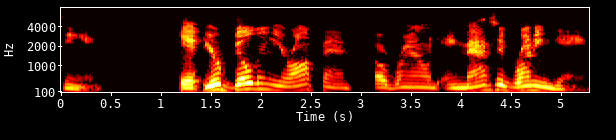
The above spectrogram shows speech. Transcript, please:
seeing. If you're building your offense around a massive running game,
